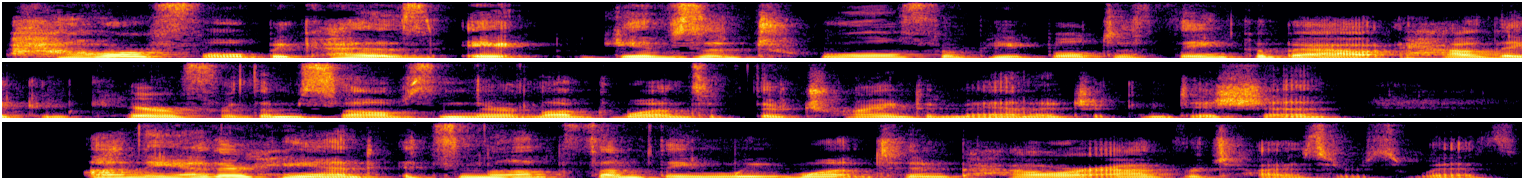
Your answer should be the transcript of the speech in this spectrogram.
powerful because it gives a tool for people to think about how they can care for themselves and their loved ones if they're trying to manage a condition. On the other hand, it's not something we want to empower advertisers with.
